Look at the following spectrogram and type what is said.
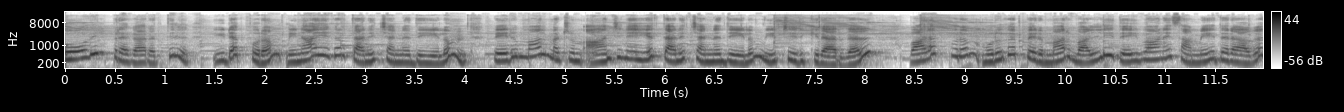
கோவில் பிரகாரத்தில் இடப்புறம் விநாயகர் தனிச்சன்னதியிலும் பெருமாள் மற்றும் ஆஞ்சநேயர் தனிச்சன்னதியிலும் வீற்றிருக்கிறார்கள். வலப்புறம் முருகப்பெருமார் வள்ளி தெய்வானை சமேதராக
